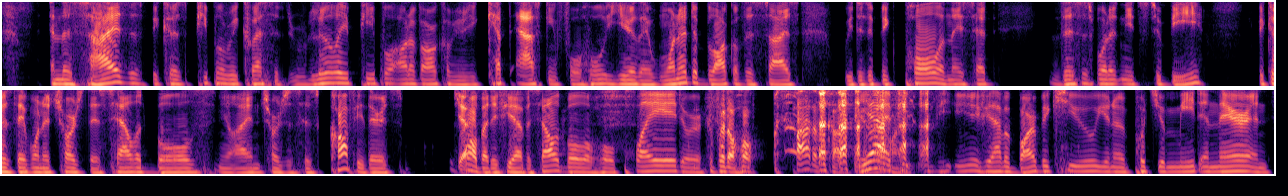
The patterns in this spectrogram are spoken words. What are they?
And the size is because people requested. Literally, people out of our community kept asking for a whole year. They wanted a block of this size. We did a big poll and they said, this is what it needs to be. because they want to charge their salad bowls. You know, Ian charges his coffee there. It's Yeah. small, but if you have a salad bowl, a whole plate, or You could put a whole pot of coffee. yeah, if you, if you, you if you have a barbecue, you know, put your meat in there, and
